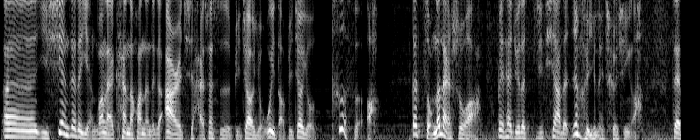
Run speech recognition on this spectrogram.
嗯，以现在的眼光来看的话呢，这个 R 二七还算是比较有味道、比较有特色啊。但总的来说啊，备胎觉得 GTR 的任何一类车型啊。在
